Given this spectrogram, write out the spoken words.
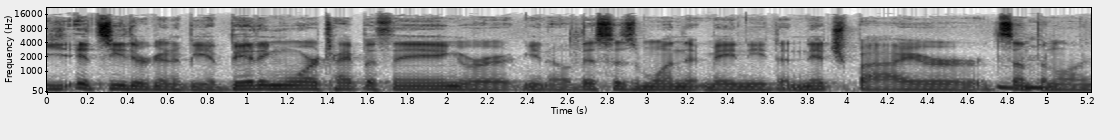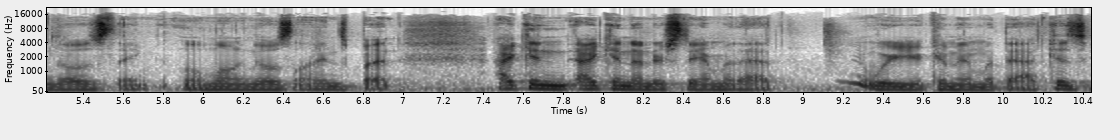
it's either going to be a bidding war type of thing or you know this is one that may need a niche buyer or something along those thing along those lines but i can i can understand where that where you come in with that because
